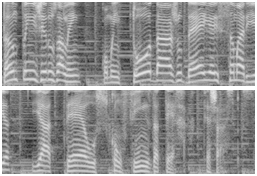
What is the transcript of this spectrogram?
tanto em Jerusalém, como em toda a Judéia e Samaria, e até os confins da terra. Fecha aspas.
